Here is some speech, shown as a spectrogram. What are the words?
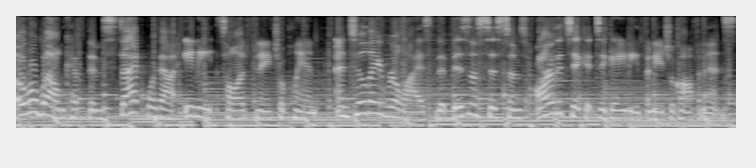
overwhelm kept them stuck without any solid financial plan until they realized that business systems are the ticket to gaining financial confidence.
